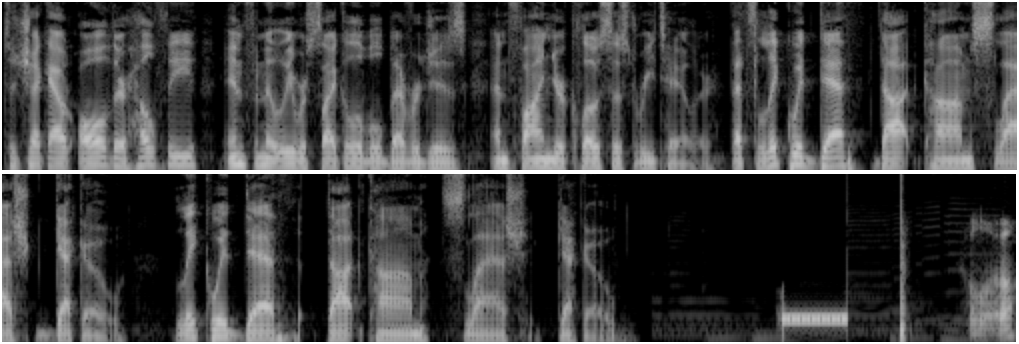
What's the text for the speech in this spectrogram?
to check out all their healthy, infinitely recyclable beverages and find your closest retailer. That's liquiddeath.com slash gecko. liquiddeath.com slash gecko. Hello.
